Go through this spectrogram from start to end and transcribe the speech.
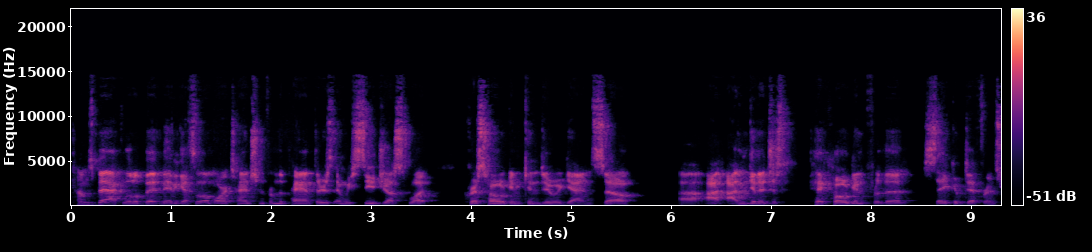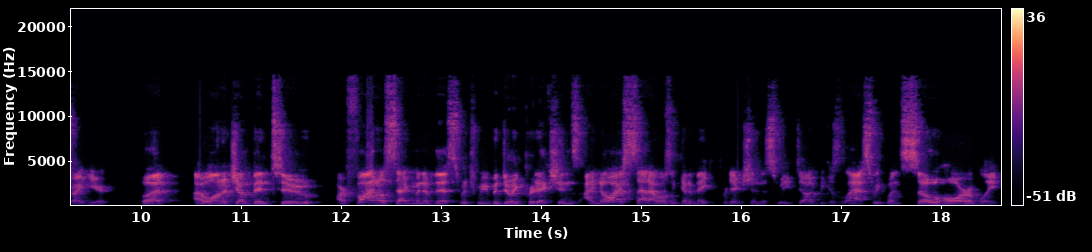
comes back a little bit, maybe gets a little more attention from the Panthers, and we see just what Chris Hogan can do again. So uh, I, am going to just pick Hogan for the sake of difference right here. But I want to jump into our final segment of this, which we've been doing predictions. I know I said I wasn't going to make a prediction this week, Doug, because last week went so horribly.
